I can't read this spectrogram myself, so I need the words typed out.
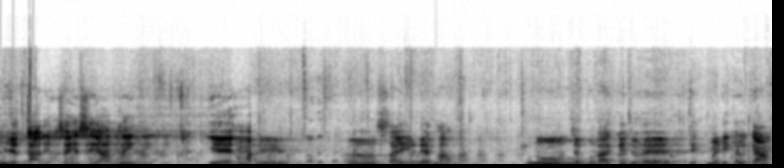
मुझे तारीख सही से याद नहीं। ये हमारे साई डे था। उन्होंने जब बुला के जो है एक मेडिकल कैंप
